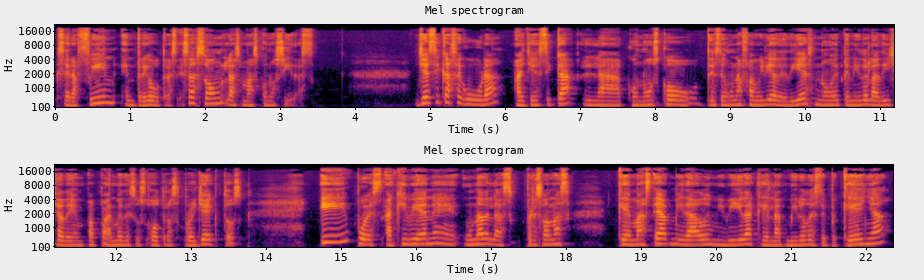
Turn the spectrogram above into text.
Serafín, entre otras. Esas son las más conocidas. Jessica Segura, a Jessica la conozco desde una familia de 10, no he tenido la dicha de empaparme de sus otros proyectos. Y pues aquí viene una de las personas que más he admirado en mi vida, que la admiro desde pequeña,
